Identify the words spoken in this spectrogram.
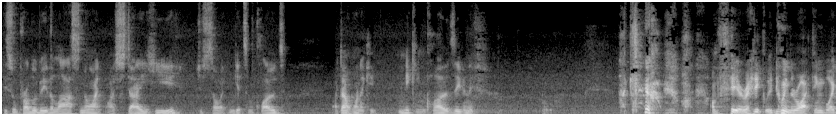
This will probably be the last night I stay here, just so I can get some clothes. I don't want to keep nicking clothes, even if I'm theoretically doing the right thing by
